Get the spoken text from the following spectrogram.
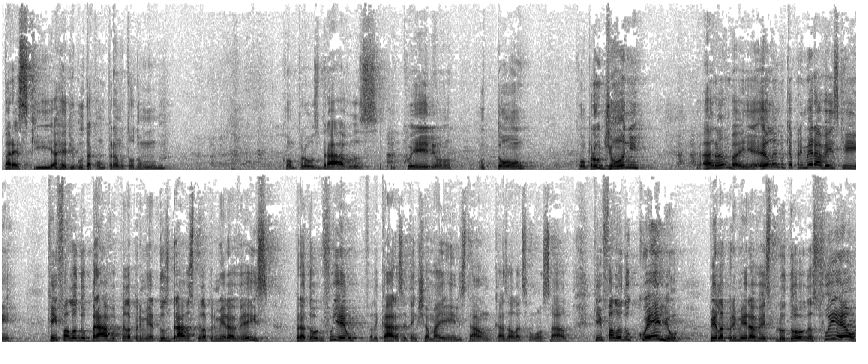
parece que a Red Bull está comprando todo mundo. Comprou os Bravos, o Coelho, o Tom, comprou o Johnny. Caramba! Eu lembro que a primeira vez que quem falou do Bravo pela primeira, dos Bravos pela primeira vez para Doug fui eu. Falei, cara, você tem que chamar eles, tá? Um casal lá de São Gonçalo. Quem falou do Coelho pela primeira vez para o Douglas fui eu.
